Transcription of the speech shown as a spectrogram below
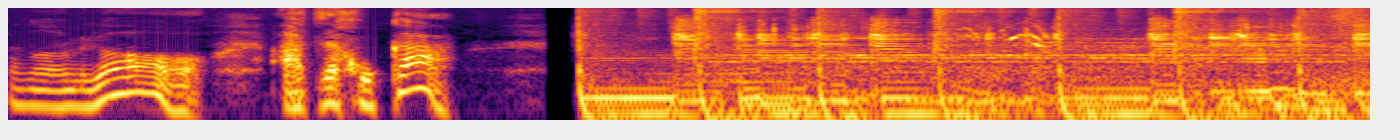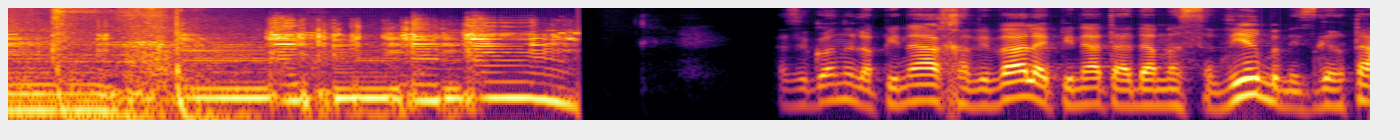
אז אומרים, לא, את זה חוקה. הגענו לפינה החביבה עליי, פינת האדם הסביר, במסגרתה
